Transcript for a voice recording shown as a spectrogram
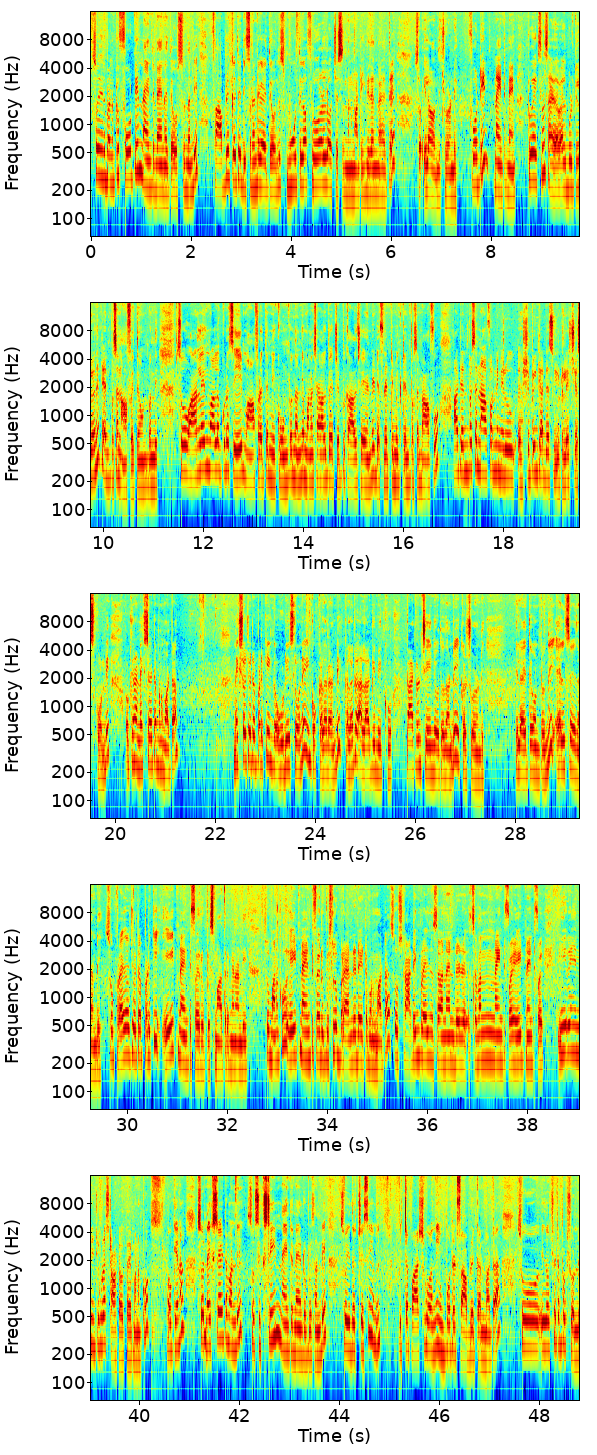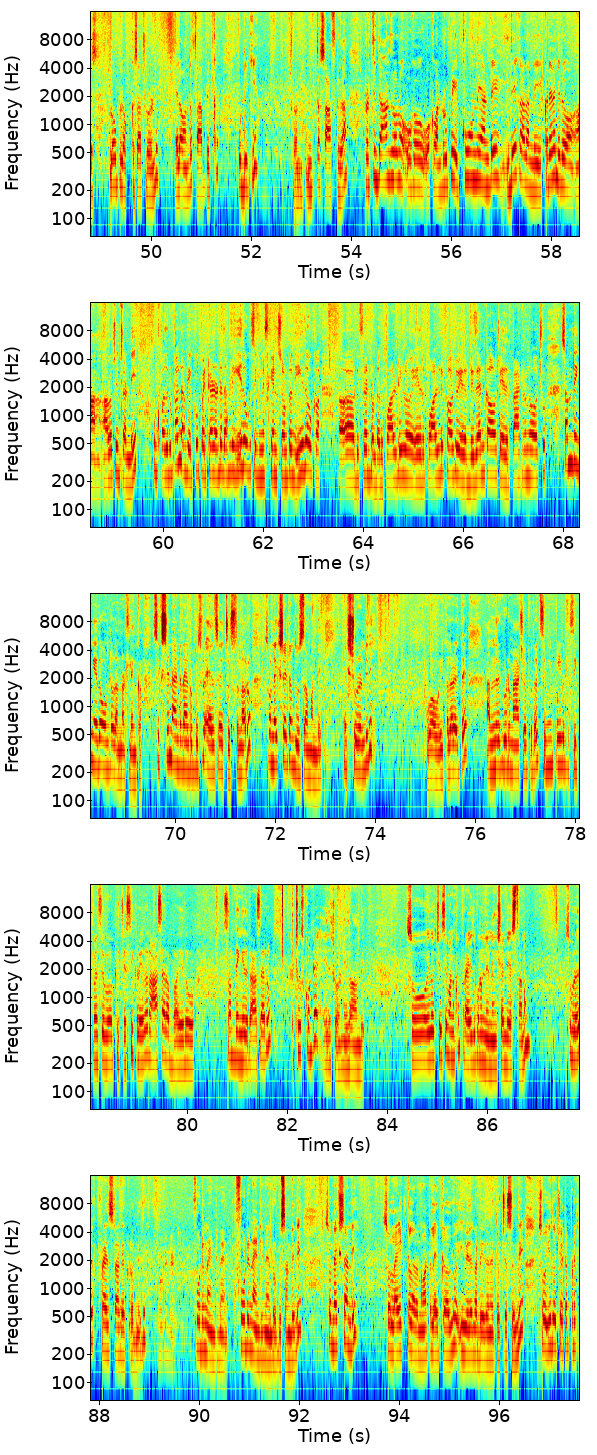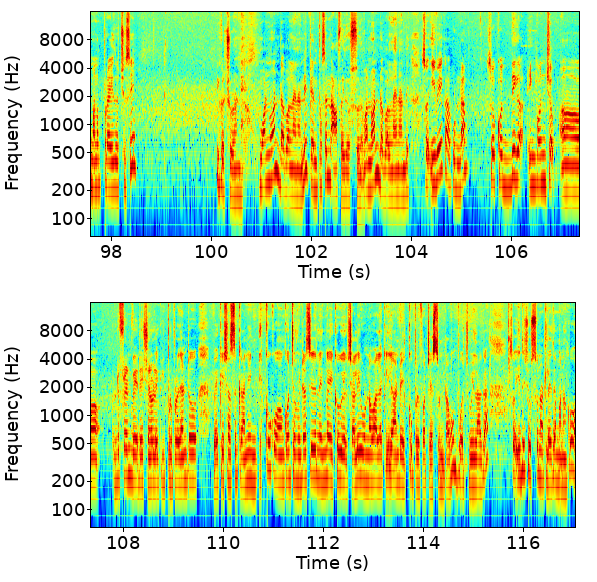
సో ఇది మనకి ఫోర్టీన్ నైంటీ నైన్ అయితే వస్తుందండి. ఫ్యాబ్రిక్ అయితే డిఫరెంట్గా అయితే ఉంది. స్మూత్గా ఫ్లోరల్లో వచ్చేస్తుంది అనమాట ఈ విధంగా అయితే. సో ఇలా ఉంది చూడండి. Fourteen ninety nine two XL size అవైలబిలిటీలో ఉంది టెన్ పర్సెంట్ ఆఫ్ అయితే ఉంటుంది. సో ఆన్లైన్ వాళ్ళకు కూడా సేమ్ ఆఫర్ అయితే మీకు ఉంటుందండి. మన ఛానల్ పేరు చెప్పి కాల్ చేయండి. డెఫినెట్లీ మీకు టెన్ పర్సెంట్ ఆఫ్ ఆ టెన్ పర్సెంట్ ఆఫర్ని మీరు షిప్పింగ్ ఛార్జెస్ యూటిలైజ్ చేసుకోండి. ఓకేనా నెక్స్ట్ ఐటమ్ అనమాట నెక్స్ట్ వచ్చేటప్పటికి ఇంకా హుడీస్లోనే ఇంకొక కలర్ అండి. కలర్ అలాగే మీకు ప్యాటర్న్ చేంజ్ అవుతుందండి. ఇక్కడ చూడండి. ఇలా అయితే ఉంటుంది. ఎల్ సైజ్ అండి. సో ప్రైస్ వచ్చేటప్పటికి ఎయిట్ నైంటీ ఫైవ్ రూపీస్ మాత్రమేనండి. సో మనకు ఎయిట్ నైంటీ ఫైవ్ రూపీస్లో బ్రాండెడ్ ఐటమ్ అనమాట so starting price seven hundred seven ninety five eight ninety five ఈ రేంజ్ నుంచి కూడా స్టార్ట్ అవుతాయి మనకు. ఓకేనా సో నెక్స్ట్ ఐటమ్ అండి. So sixteen ninety nine rupees అండి. సో ఇది వచ్చేసి పిచ్చ పాష్గా ఉంది ఇంపోర్టెడ్ ఫ్యాబ్రిక్ అనమాట సో ఇది వచ్చేటప్పుడు చూడండి. లోపల ఒక్కసారి చూడండి. ఎలా ఉందో ఫ్యాబ్రిక్ హుడ్డీకి చూడండి. ఎంత సాఫ్ట్గా. ప్రతి దాంట్లోనూ ఒక ఒక వన్ రూపీ ఎక్కువ ఉంది అంటే ఇదే కాదండి. ఎక్కడైనా మీరు ఆలోచించండి. ఒక పది రూపాయలు దానికి ఎక్కువ పెట్టాడంటే దాంట్లో ఏదో ఒక సిగ్నిఫికెన్స్ ఉంటుంది. ఏదో ఒక డిఫరెంట్ ఉంటుంది. క్వాలిటీలో ఏదో క్వాలిటీ కావచ్చు ఏదో డిజైన్ కావచ్చు ఏదో ప్యాటర్న్ కావచ్చు సంథింగ్ ఏదో ఉంటుంది అన్నట్లు ఇంకా. సిక్స్టీన్ నైంటీ నైన్ రూపీస్లో ఎల్ సైజ్ చూస్తున్నారు. సో నెక్స్ట్ ఐటమ్ చూద్దామండి. నెక్స్ట్ చూడండి ఇది. వావ్ ఈ కలర్ అయితే అందరికి కూడా మ్యాచ్ అయిపోతుంది. సింపుల్గా సీక్వెన్స్ వర్క్ ఇచ్చేసి ఇక్కడ ఏదో రాశారు అబ్బా ఏదో సంథింగ్ ఇది రాశారు. ఇక్కడ చూసుకుంటే ఇది చూడండి ఇలా ఉంది. సో ఇది వచ్చేసి మనకు ప్రైస్ కూడా నేను మెన్షన్ చేస్తాను. సో బ్రదర్ ప్రైస్ స్టాక్ ఎక్కడ ఉంది ఇది? Fourteen ninety nine. Fourteen ninety nine rupees అండి ఇది. సో నెక్స్ట్ అండి. సో లైట్ కలర్ అనమాట లైట్ కలర్లో ఈ విధంగా డిజైన్ అయితే వచ్చేసింది. సో ఇది వచ్చేటప్పటికి మన ప్రైస్ వచ్చేసి ఇక్కడ చూడండి. వన్ వన్ డబల్ నైన్ అండి. టెన్ పర్సెంట్ ఆఫ్ అయితే వస్తుంది. వన్ వన్ డబల్ నైన్ అండి. సో ఇవే కాకుండా సో కొద్దిగా ఇంకొంచెం డిఫరెంట్ వేరియేషన్ లైక్ ఇప్పుడు ప్రజెంట్ వెకేషన్స్ కానీ ఎక్కువ కొంచెం వింటర్ సీజన్ ఇంకా ఎక్కువ చలి ఉన్న వాళ్ళకి ఇలాంటివి ఎక్కువ ప్రిఫర్ చేస్తుంటాము బోచ్మిలాగా సో ఇది చూస్తున్నట్లయితే మనకు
